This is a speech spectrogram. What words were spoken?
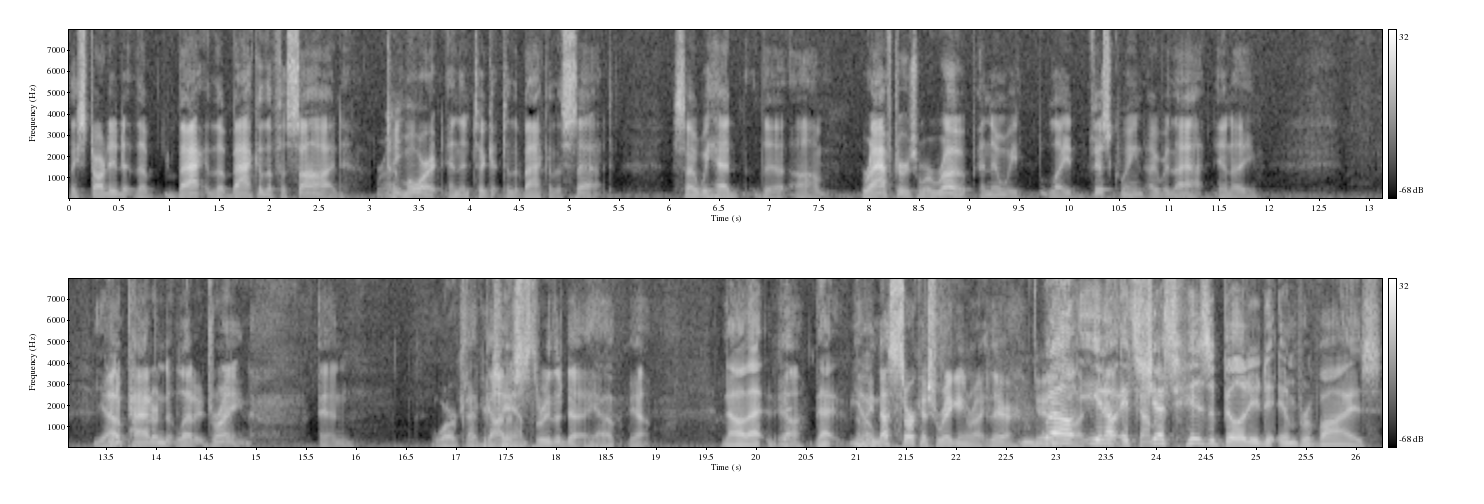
They started at the back the back of the facade to Right. moor it, and then took it to the back of the set. So we had the um, rafters were rope, and then we laid visqueen over that in a in a pattern that let it drain, and Worked that like a got champ. us through the day. Yep. Yeah. No, that Yeah. that you I mean that's circus rigging right there. Mm-hmm. well, Like, you know, yeah, it's kinda. just his ability to improvise,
